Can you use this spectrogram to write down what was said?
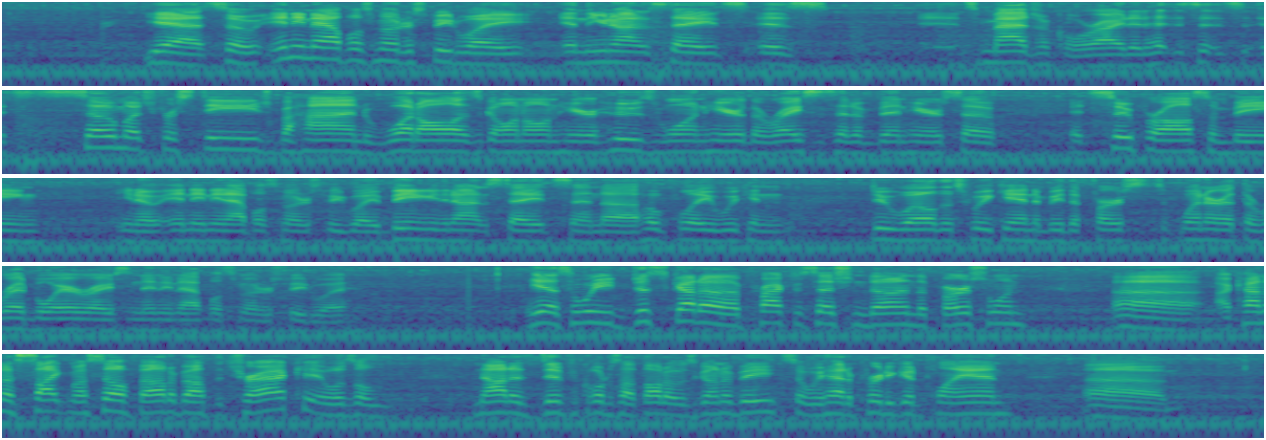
Yeah, so Indianapolis Motor Speedway in the United States is it's magical, right? It, it's, it's, it's so much prestige behind what all has gone on here, who's won here, the races that have been here. So it's super awesome being, you know, in Indianapolis Motor Speedway, being in the United States, and uh, hopefully we can do well this weekend and be the first winner at the Red Bull Air Race in Indianapolis Motor Speedway. Yeah, so we just got a practice session done, the first one. Uh, I kind of psyched myself out about the track. It was a, not as difficult as I thought it was going to be, so we had a pretty good plan. Um,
